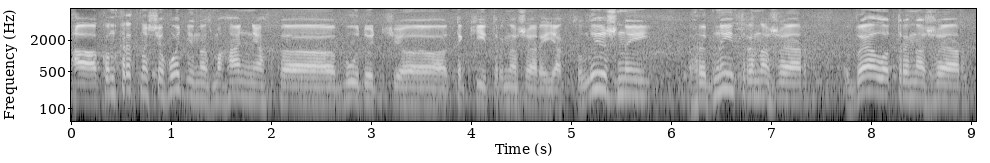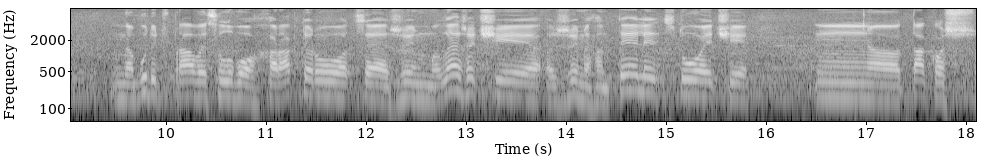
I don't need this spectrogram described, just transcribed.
А конкретно сьогодні на змаганнях е, будуть е, такі тренажери, як лижний, грибний тренажер, велотренажер. Будуть вправи силового характеру: це жим лежачи, жими гантелі е, Також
